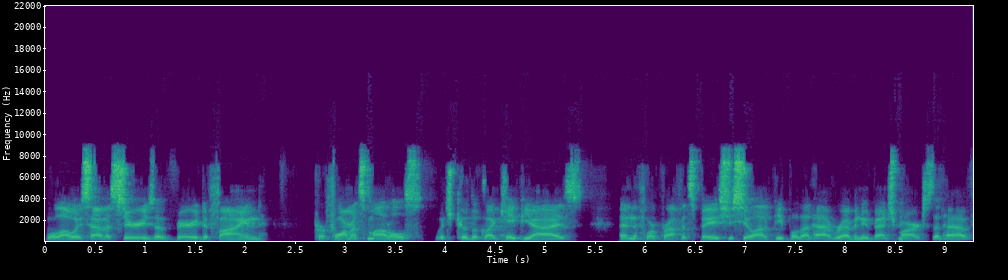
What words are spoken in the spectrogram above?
we'll always have a series of very defined performance models, which could look like KPIs. In the for profit space, you see a lot of people that have revenue benchmarks, that have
